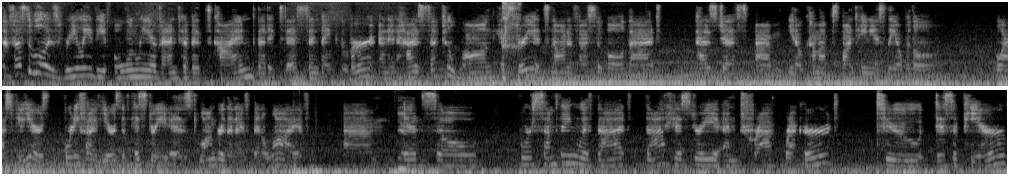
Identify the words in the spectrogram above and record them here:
The festival is really the only event of its kind that exists in Vancouver, and it has such a long history. It's not a festival that has just, um, you know, come up spontaneously over the last few years. 45 years of history is longer than I've been alive. Um, Yeah. And so, for something with that, that history and track record to disappear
